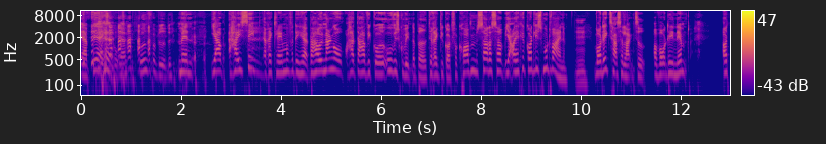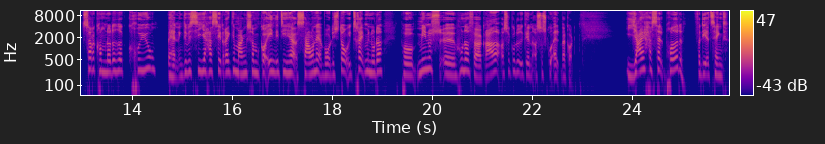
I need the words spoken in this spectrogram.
Ja, det er jeg ikke så god til. Gud forbyde det. Men jeg, har I set reklamer for det her? Der har jo i mange år, har, der har vi gået, uh, vi skulle vinterbade. Det er rigtig godt for kroppen. Så er der så, ja, og jeg kan godt lide smutvejene, Mm. hvor det ikke tager så lang tid, og hvor det er nemt. Og så er der kommet noget, der hedder kryobehandling. Det vil sige, jeg har set rigtig mange, som går ind i de her saunaer, hvor de står i tre minutter på minus øh, 140 grader, og så går du ud igen, og så skulle alt være godt. Jeg har selv prøvet det, fordi jeg tænkte,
